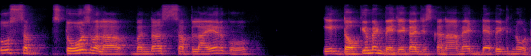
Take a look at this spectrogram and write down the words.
तो सब स्टोर्स वाला बंदा सप्लायर को एक डॉक्यूमेंट भेजेगा जिसका नाम है डेबिट नोट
